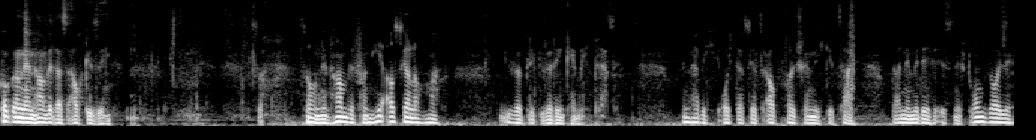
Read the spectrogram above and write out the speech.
Guck, und dann haben wir das auch gesehen. So, so und dann haben wir von hier aus ja nochmal einen Überblick über den Campingplatz. Dann habe ich euch das jetzt auch vollständig gezeigt. Da in der Mitte ist eine Stromsäule.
